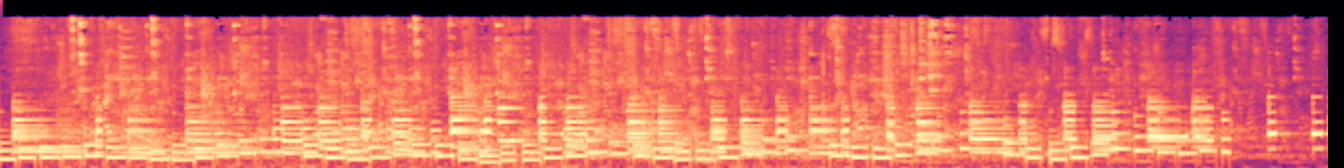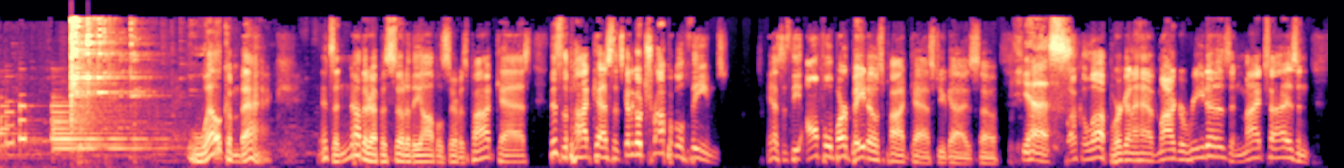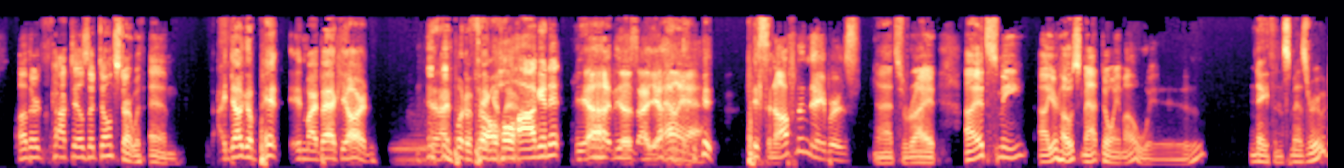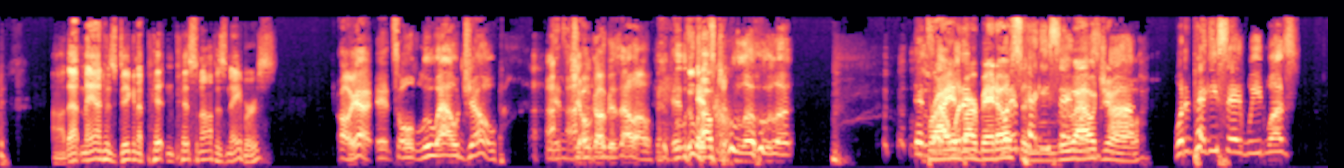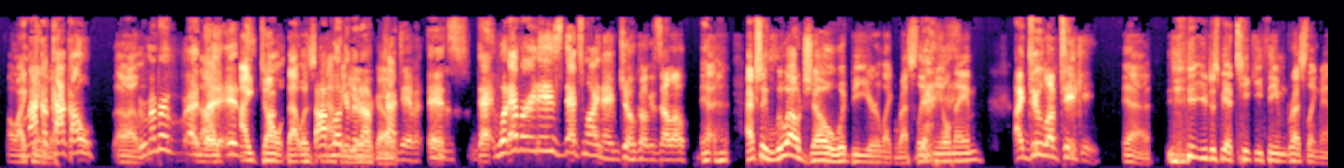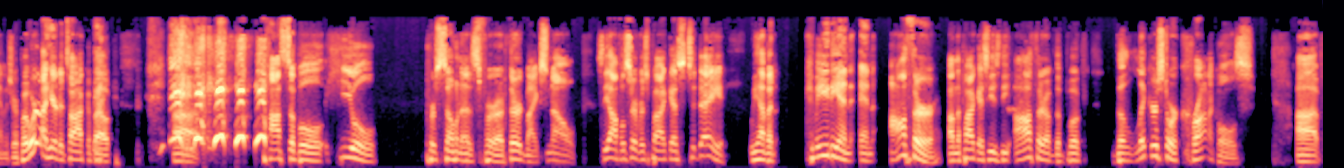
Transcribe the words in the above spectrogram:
Welcome back. It's another episode of the Awful Service Podcast. This is the podcast that's going to go tropical themed. Yes, it's the Awful Barbados podcast, you guys. So Yes. buckle up. We're going to have margaritas and mai tais and other cocktails that don't start with M. I dug a pit in my backyard and I put a Throw a whole there. hog in it. Yeah, just, uh, yeah. Hell yeah. Pissing off the neighbors. That's right. Uh, it's me, uh, your host, Matt Doimo, with Nathan Smezrud. uh, that man who's digging a pit and pissing off his neighbors. Oh yeah, it's old Luau Joe. It's Joe Gogazello. It's, Luau it's hula hula. It's, Brian what did- Barbados what did Peggy and say Luau was, Joe. uh, What did Peggy say weed was? Oh, I can't. even- Uh, Remember? Uh, no, I, I don't. That was I'm half a looking year it up. ago. God damn it! It's that whatever it is. That's my name, Joe Gogazello. Yeah. Actually, Luau Joe would be your like wrestling heel name. I do love tiki. Yeah. you just be a tiki themed wrestling manager. But we're not here to talk about uh, possible heel personas for our third mics. No, it's the Awful Service Podcast. Today, we have a comedian and author on the podcast. He's the author of the book, The Liquor Store Chronicles, uh,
